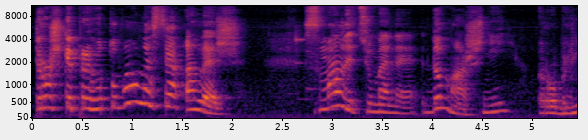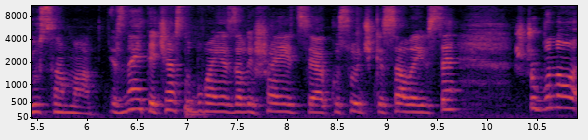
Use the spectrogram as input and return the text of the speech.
Трошки приготувалася, але ж смалець у мене домашній, роблю сама. Знаєте, часто буває, залишається кусочки сала і все, щоб воно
